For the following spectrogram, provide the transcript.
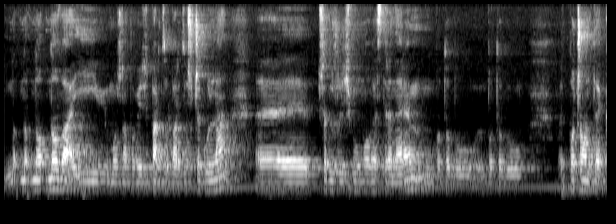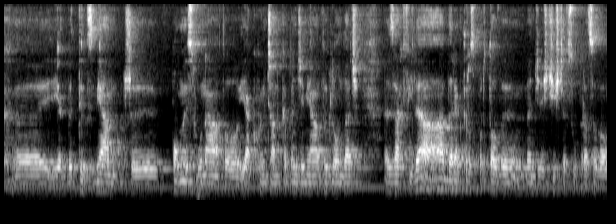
no, no, no, nowa i można powiedzieć bardzo, bardzo szczególna. E, Przedłużyliśmy umowę z trenerem, bo to był, bo to był początek e, jakby tych zmian, czy pomysłu na to, jak Chończanka będzie miała wyglądać za chwilę, a dyrektor sportowy będzie ściśle współpracował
